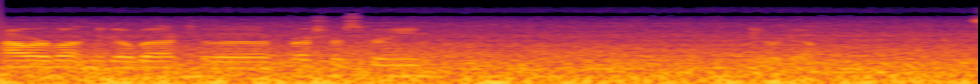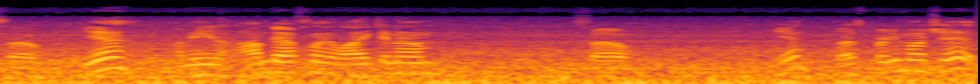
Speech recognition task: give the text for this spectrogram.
power button to go back to the pressure screen. There we go. So yeah, I mean, I'm definitely liking them. So yeah, that's pretty much it.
